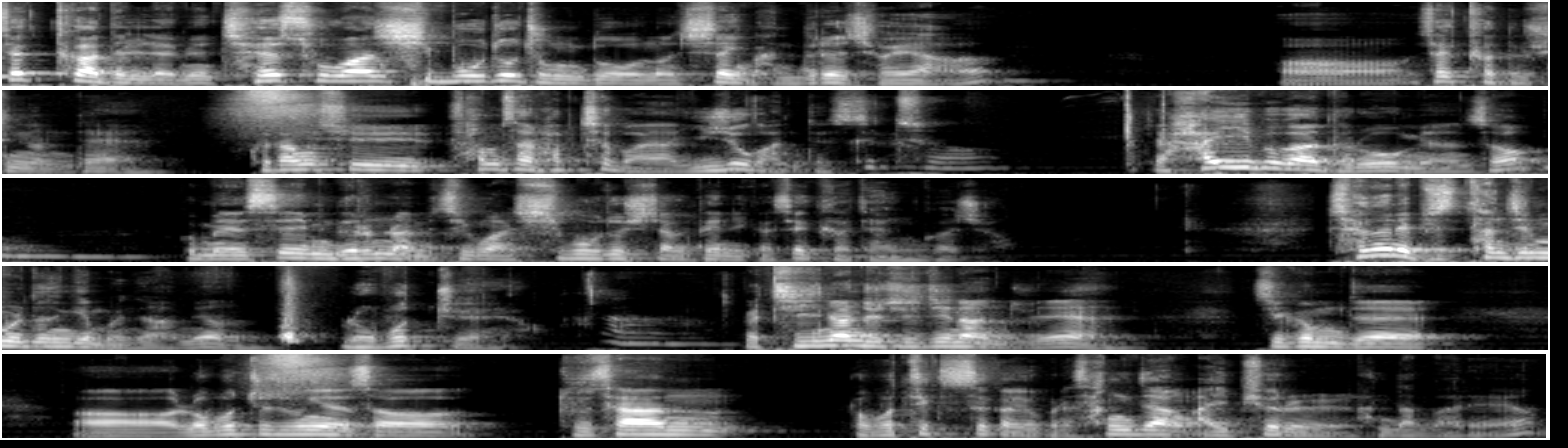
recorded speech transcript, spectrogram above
섹터가 되려면 최소한 15조 정도는 시장이 만들어져야 어, 섹터가 될 수 있는데 그 당시 3사를 합쳐봐야 2조가 안 됐어요. 그렇죠. 하이브가 들어오면서 음. 그럼 SM이 늘어나면 지금 한 15조 시장 되니까 섹터가 되는 거죠. 최근에 비슷한 질문을 드는 게 뭐냐면 로봇주예요. 아. 그러니까 지난주, 지지난주에 지금 이제 어, 로봇주 중에서 두산 로보틱스가 이번에 상장 IPO를 한단 말이에요.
